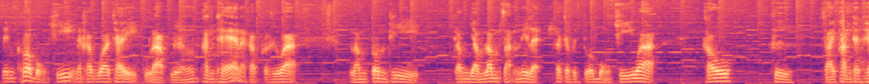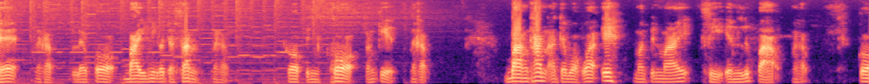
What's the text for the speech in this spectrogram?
เป็นข้อบ่งชี้นะครับ ว่าใช่กุหลาบเหลืองพันธุ์แท้นะครับ ก็คือว่า ลำต้นที่กำยำล่ำสันนี่แหละ ก็จะเป็นตัวบ่งชี้ว่าเขาคือสายพันธุ์แท้ๆนะครับ แล้วก็ใบนี่ก็จะสั้นนะครับ ก็เป็นข้อสังเกตนะครับ บางท่านอาจจะบอกว่า เอ๊ะ มันเป็นไม้ 4N หรือเปล่านะครับ ก็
